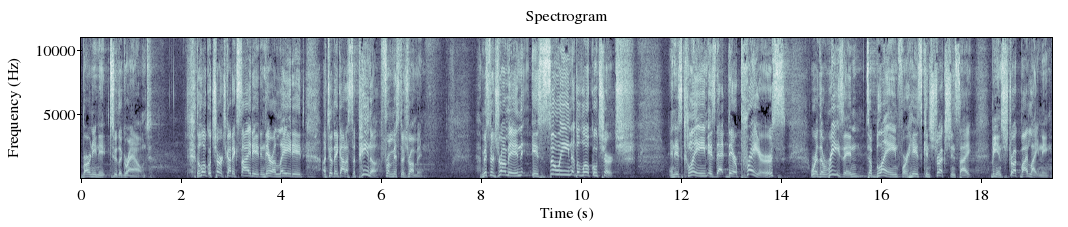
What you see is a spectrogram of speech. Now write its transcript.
burning it to the ground. The local church got excited and they're elated until they got a subpoena from Mr. Drummond. Mr. Drummond is suing the local church and his claim is that their prayers were the reason to blame for his construction site being struck by lightning.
